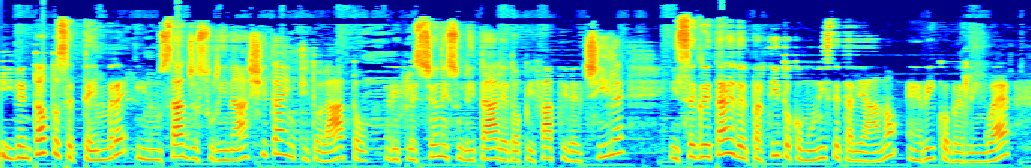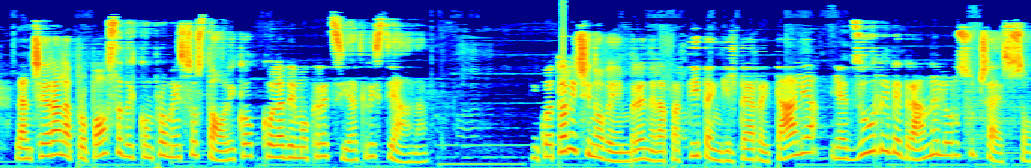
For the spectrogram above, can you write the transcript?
Il 28 settembre, in un saggio su rinascita intitolato Riflessioni sull'Italia dopo i fatti del Cile, il segretario del Partito Comunista Italiano, Enrico Berlinguer, lancerà la proposta del compromesso storico con la democrazia cristiana. Il 14 novembre, nella partita Inghilterra-Italia, gli azzurri vedranno il loro successo.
